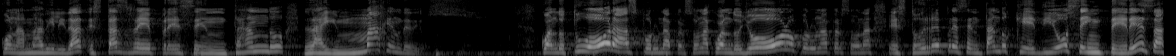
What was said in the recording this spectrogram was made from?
con amabilidad, estás representando la imagen de Dios. Cuando tú oras por una persona, cuando yo oro por una persona, estoy representando que Dios se interesa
